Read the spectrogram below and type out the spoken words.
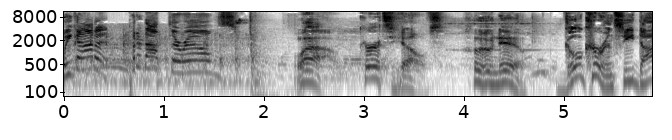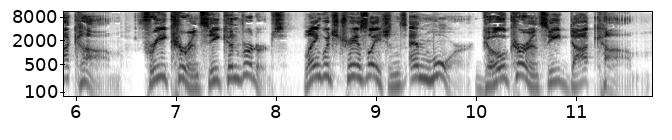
We got it! Put it up there, elves! Wow, currency elves. Who knew? GoCurrency.com. Free currency converters, language translations, and more. GoCurrency.com.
